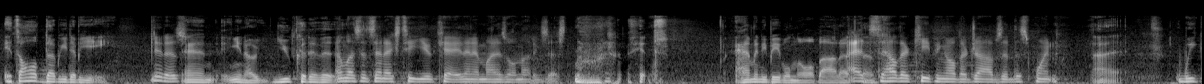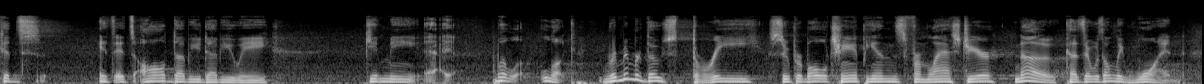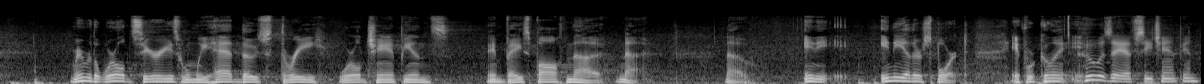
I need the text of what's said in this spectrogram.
it's all WWE. It is. And you know, you could have Unless it's NXT UK, then it might as well not exist. it's, how many people know about it? That's how they're keeping all their jobs at this point. we could it's it's all WWE give me uh, well look remember those 3 Super Bowl champions from last year no cuz there was only one remember the World Series when we had those 3 world champions in baseball no no no any any other sport if we're going Who was AFC champion?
